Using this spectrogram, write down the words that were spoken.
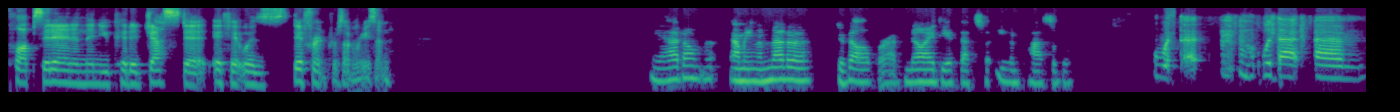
plops it in and then you could adjust it if it was different for some reason. Yeah, I don't, I mean, I'm not a developer. I have no idea if that's even possible. Would that, would that, um,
